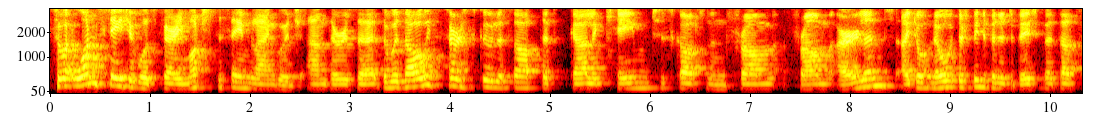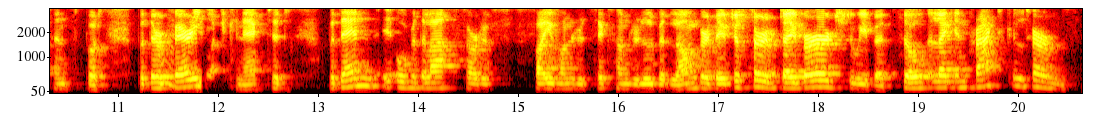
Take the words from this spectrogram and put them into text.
So at one stage it was very much the same language. And there's a there was always a sort of school of thought that gaelic came to scotland from from ireland. I don't know. There's been a bit of debate about that since but but they're hmm. very much connected. But then over the last sort of 500 600 a little bit longer they've just sort of diverged a wee bit. So like in practical terms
